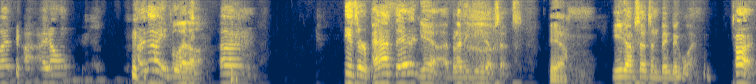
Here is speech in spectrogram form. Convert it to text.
but I, I don't. I don't know how you pull that off. Um, is there a path there? Yeah, but I think you need upsets. Yeah. You need upsets in a big, big way. All right.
